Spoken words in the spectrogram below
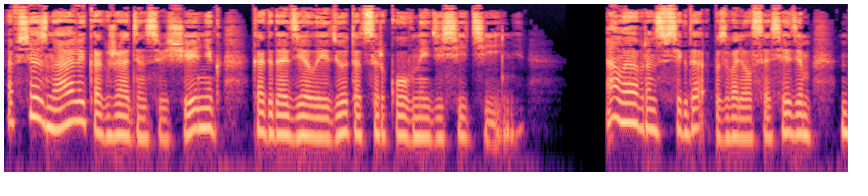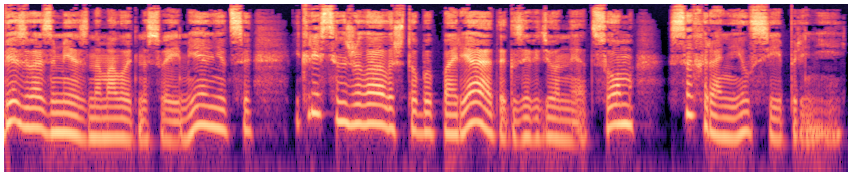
а все знали, как жаден священник, когда дело идет о церковной десятине. А Лавренс всегда позволял соседям безвозмездно молоть на своей мельнице, и Кристин желала, чтобы порядок, заведенный отцом, сохранился и при ней.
